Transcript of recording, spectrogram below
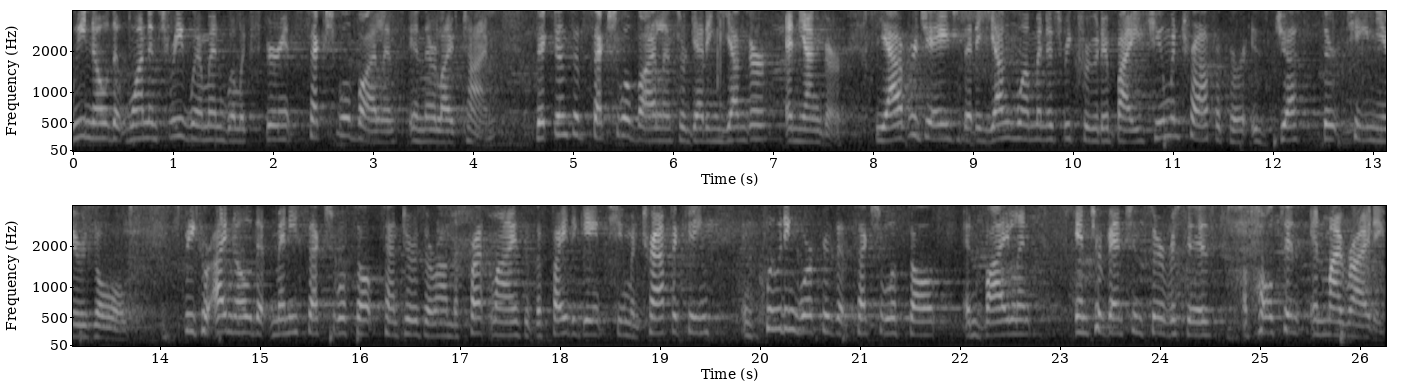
We know that one in three women will experience sexual violence in their lifetime. Victims of sexual violence are getting younger and younger. The average age that a young woman is recruited by a human trafficker is just 13 years old. Speaker, I know that many sexual assault centres are on the front lines of the fight against human trafficking, including workers at sexual assault and violence intervention services of Halton in my riding.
